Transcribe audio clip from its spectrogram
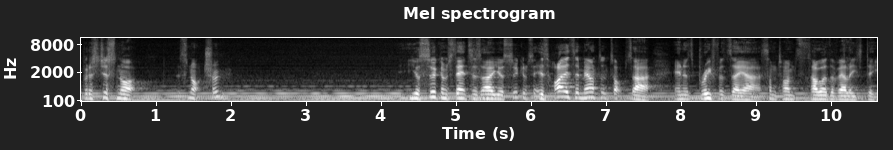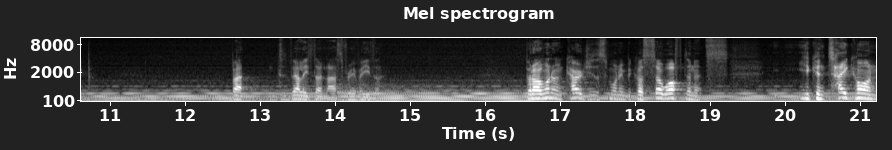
but it's just not, it's not true. Your circumstances are your circumstances. As high as the mountaintops are, and as brief as they are, sometimes so are the valleys deep. But the valleys don't last forever either. But I want to encourage you this morning because so often it's you can take on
